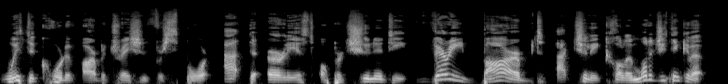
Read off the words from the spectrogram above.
with the Court of Arbitration for Sport at the earliest opportunity. Very barbed, actually, Colin. What did you think of it?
